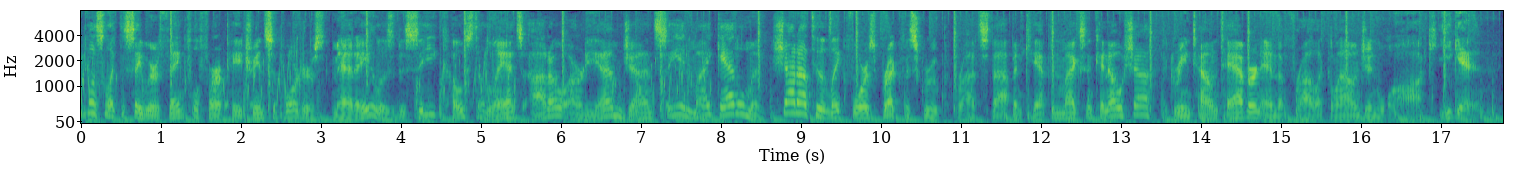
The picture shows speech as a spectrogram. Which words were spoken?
I'd also like to say we're thankful for our Patreon supporters Matt A., Elizabeth C., Costa, Lance, Otto, RDM, John C., and Mike Adelman. Shout out to the Lake Forest Breakfast Group, Rod Stop and Captain Mike's in Kenosha, the Greentown Tavern, and the Frolic Lounge in Waukegan.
